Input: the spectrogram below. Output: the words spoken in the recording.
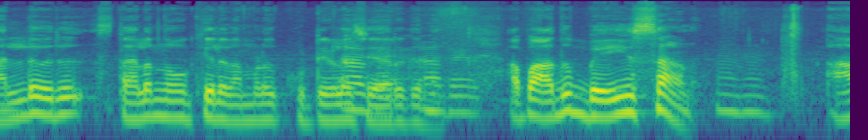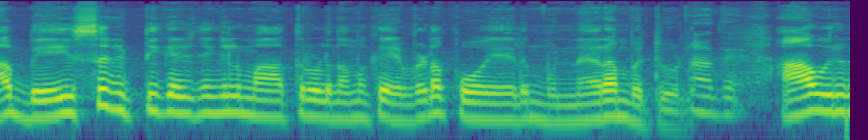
നല്ലൊരു സ്ഥലം നോക്കിയല്ലേ നമ്മൾ കുട്ടികളെ ചേർക്കുന്നത്. അപ്പോൾ അത് ബേസാണ് ആ ബേസ് കിട്ടിക്കഴിഞ്ഞെങ്കിൽ മാത്രമേ ഉള്ളൂ നമുക്ക് എവിടെ പോയാലും മുന്നേറാൻ പറ്റുള്ളൂ. ആ ഒരു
